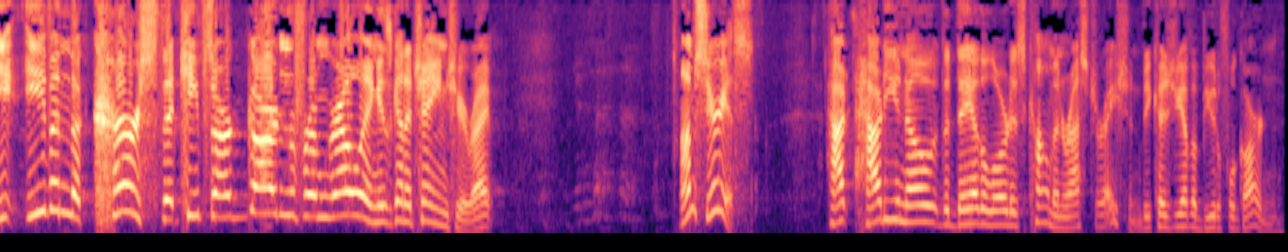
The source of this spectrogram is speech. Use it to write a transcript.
even the curse that keeps our garden from growing is going to change here, right? I'm serious. How, how do you know the day of the Lord is come in restoration? Because you have a beautiful garden.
